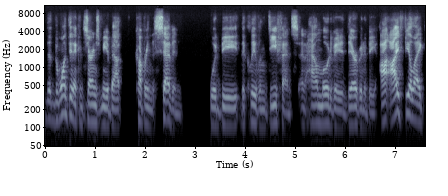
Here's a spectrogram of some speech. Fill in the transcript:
the, the one thing that concerns me about covering the seven would be the Cleveland defense and how motivated they're going to be. I, I feel like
